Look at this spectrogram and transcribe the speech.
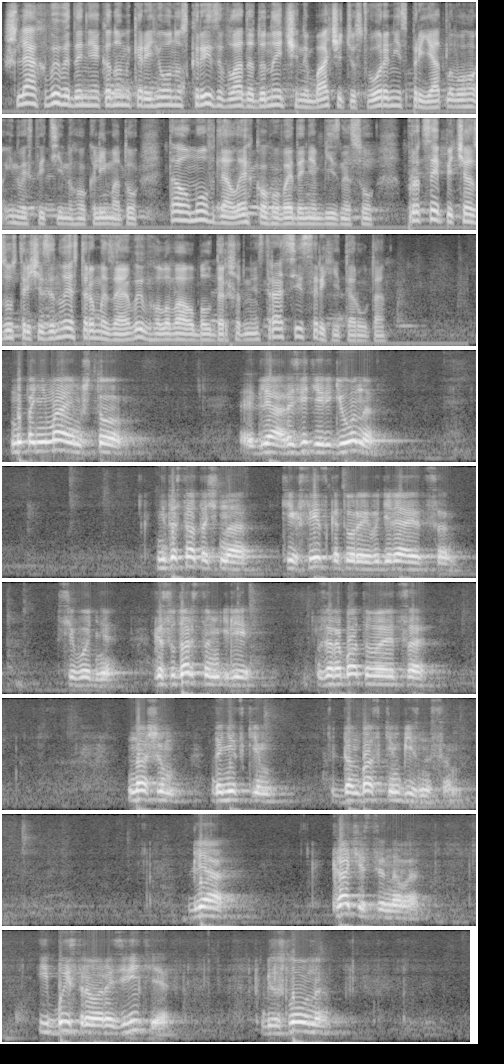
Шлях виведення економіки регіону з кризи влада Донеччини бачить у створенні сприятливого інвестиційного клімату та умов для легкого ведення бізнесу. Про це під час зустрічі з інвесторами заявив голова облдержадміністрації Сергій Тарута. Мы понимаем, что для развития региона недостаточно тех средств, которые выделяются сегодня государством или зарабатываются нашим донецким, донбасским бизнесом. Для качественного и быстрого развития, безусловно,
